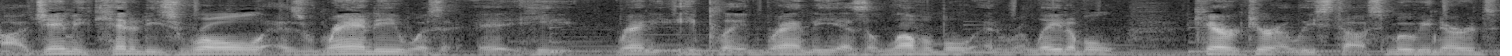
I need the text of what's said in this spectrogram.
Uh, Jamie Kennedy's role as Randy was uh, he Randy he played Randy as a lovable and relatable character, at least to us movie nerds.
